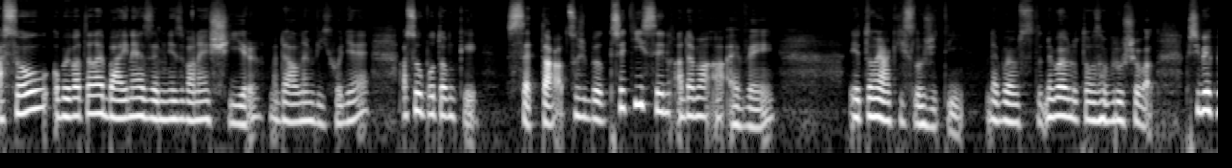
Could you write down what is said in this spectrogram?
A jsou obyvatelé bájné země zvané Šír na Dálném východě a jsou potomky Seta, což byl třetí syn Adama a Evy. Je to nějaký složitý nebudem, nebudem do toho zabrušovat. Příběh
